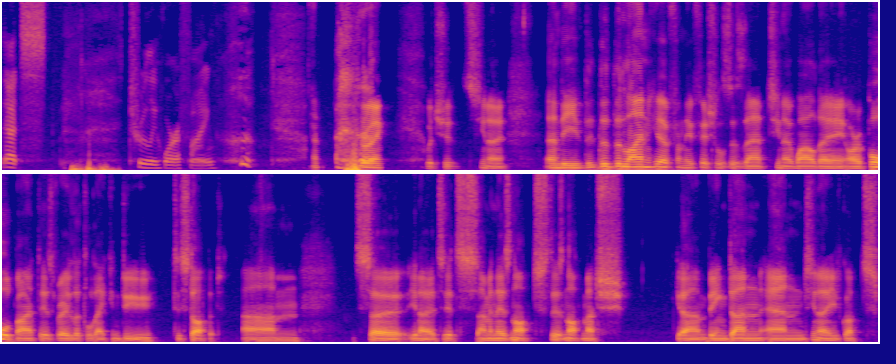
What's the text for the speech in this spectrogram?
that's truly horrifying. which is you know, and the, the the line here from the officials is that you know while they are appalled by it, there's very little they can do to stop it. Um, so you know, it's it's. I mean, there's not there's not much um, being done, and you know, you've got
